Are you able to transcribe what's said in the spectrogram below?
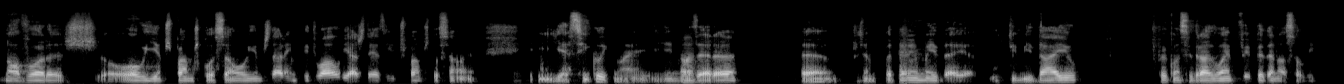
9 horas, ou íamos para a musculação ou íamos dar individual, e às 10 íamos para a musculação, e é cíclico, não é? E nós claro. era, uh, por exemplo, para terem uma ideia, o Timidaio foi considerado o MVP da nossa liga.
